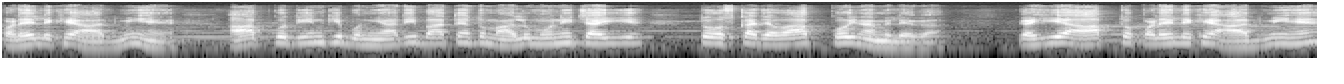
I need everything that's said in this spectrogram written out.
پڑھے لکھے آدمی ہیں۔ آپ کو دین کی بنیادی باتیں تو معلوم ہونی چاہیے، تو اس کا جواب کوئی نہ ملے گا۔ کہیے، آپ تو پڑھے لکھے آدمی ہیں،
